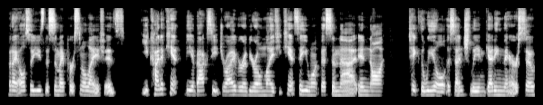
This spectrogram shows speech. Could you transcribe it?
but I also use this in my personal life is you kind of can't be a backseat driver of your own life. You can't say you want this and that and not take the wheel essentially in getting there. So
